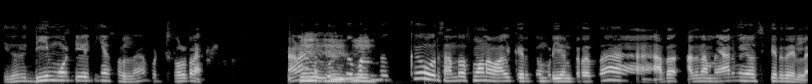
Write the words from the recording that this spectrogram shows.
இது வந்து டிமோட்டிவேட்டிங்கா சொல்ல பட் சொல்றேன். ஆனா அந்த குண்டு ம், ம். பல்புக்கு ஒரு சந்தோஷமான வாழ்க்கை இருக்க முடியும்ன்றதுதான் அத அதை நம்ம யாருமே யோசிக்கிறதே இல்ல.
